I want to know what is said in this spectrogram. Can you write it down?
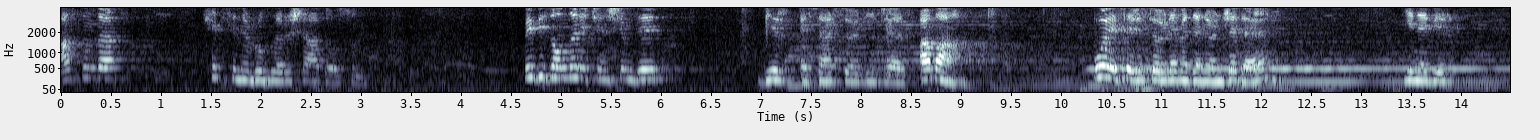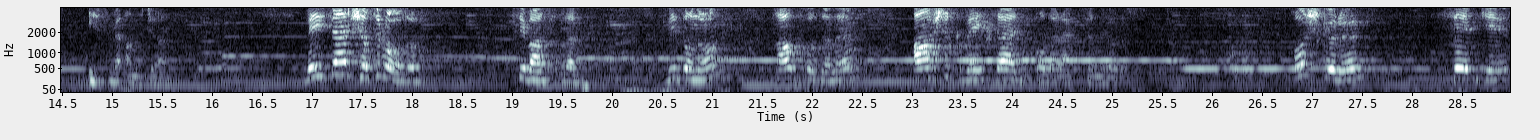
Aslında hepsinin ruhları şad olsun. Ve biz onlar için şimdi bir eser söyleyeceğiz. Ama bu eseri söylemeden önce de yine bir ismi anacağız. Veysel Şatıroğlu, Sivaslı. Biz onu halk ozanı Aşık Veysel olarak tanıyoruz. Hoşgörü, sevgi,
